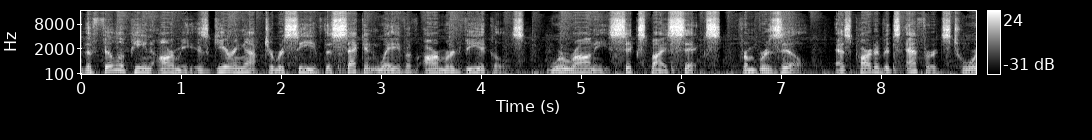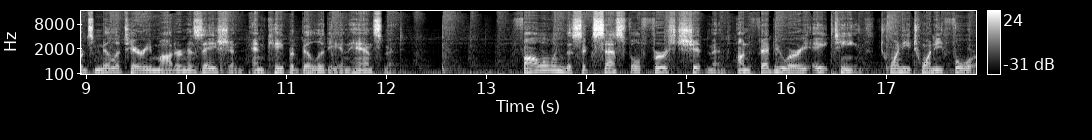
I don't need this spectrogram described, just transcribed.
The Philippine Army is gearing up to receive the second wave of armored vehicles, Guarani 6x6, from Brazil, as part of its efforts towards military modernization and capability enhancement. Following the successful first shipment on February 18, 2024,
